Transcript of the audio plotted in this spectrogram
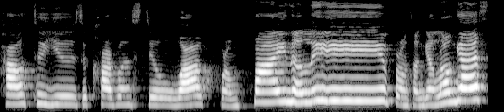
how to use a carbon steel wok from finally from Seonkyoung Longest.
